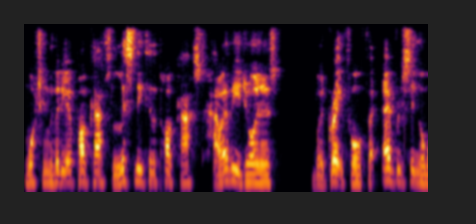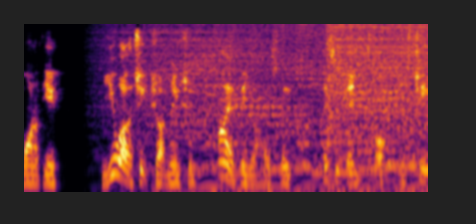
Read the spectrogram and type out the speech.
watching the video podcast, listening to the podcast, however you join us. We're grateful for every single one of you. You are the Cheap Shot Nation. I have been your host, Luke. This has been Talk is Cheap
